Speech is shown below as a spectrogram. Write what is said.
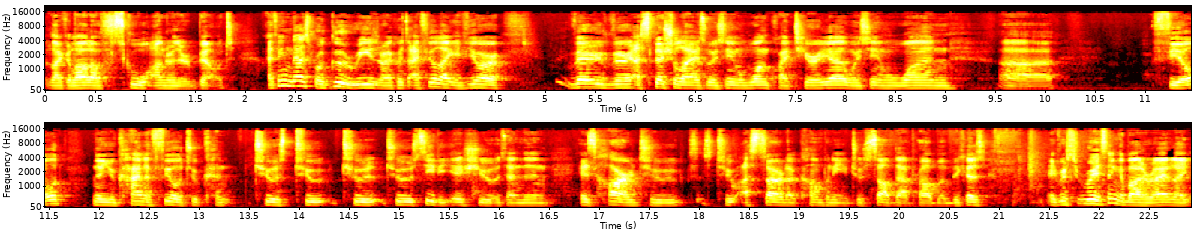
like a lot of school under their belt. I think that's for good reason right? Because i feel like if you're very very specialized within one criteria within one uh, field then you kind of feel to con- to to to to see the issues and then it's hard to to start a company to solve that problem. Because if you really think about it right like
